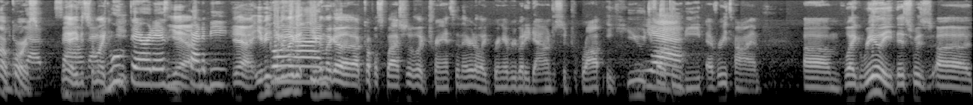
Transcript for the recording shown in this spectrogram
Oh, you of know course. that Yeah, even some, like, whoop, e- there it is, yeah. kind of beat. Yeah, even even like a, even like a, a couple splashes of like trance in there to like bring everybody down, just to drop a huge Yeah. fucking beat every time. Um, like really, this was uh,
